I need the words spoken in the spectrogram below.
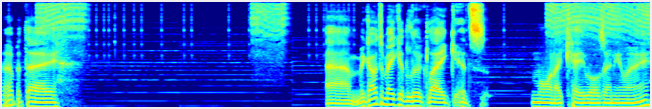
Oh, but they... Um, we're going to make it look like it's more like cables anyway.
